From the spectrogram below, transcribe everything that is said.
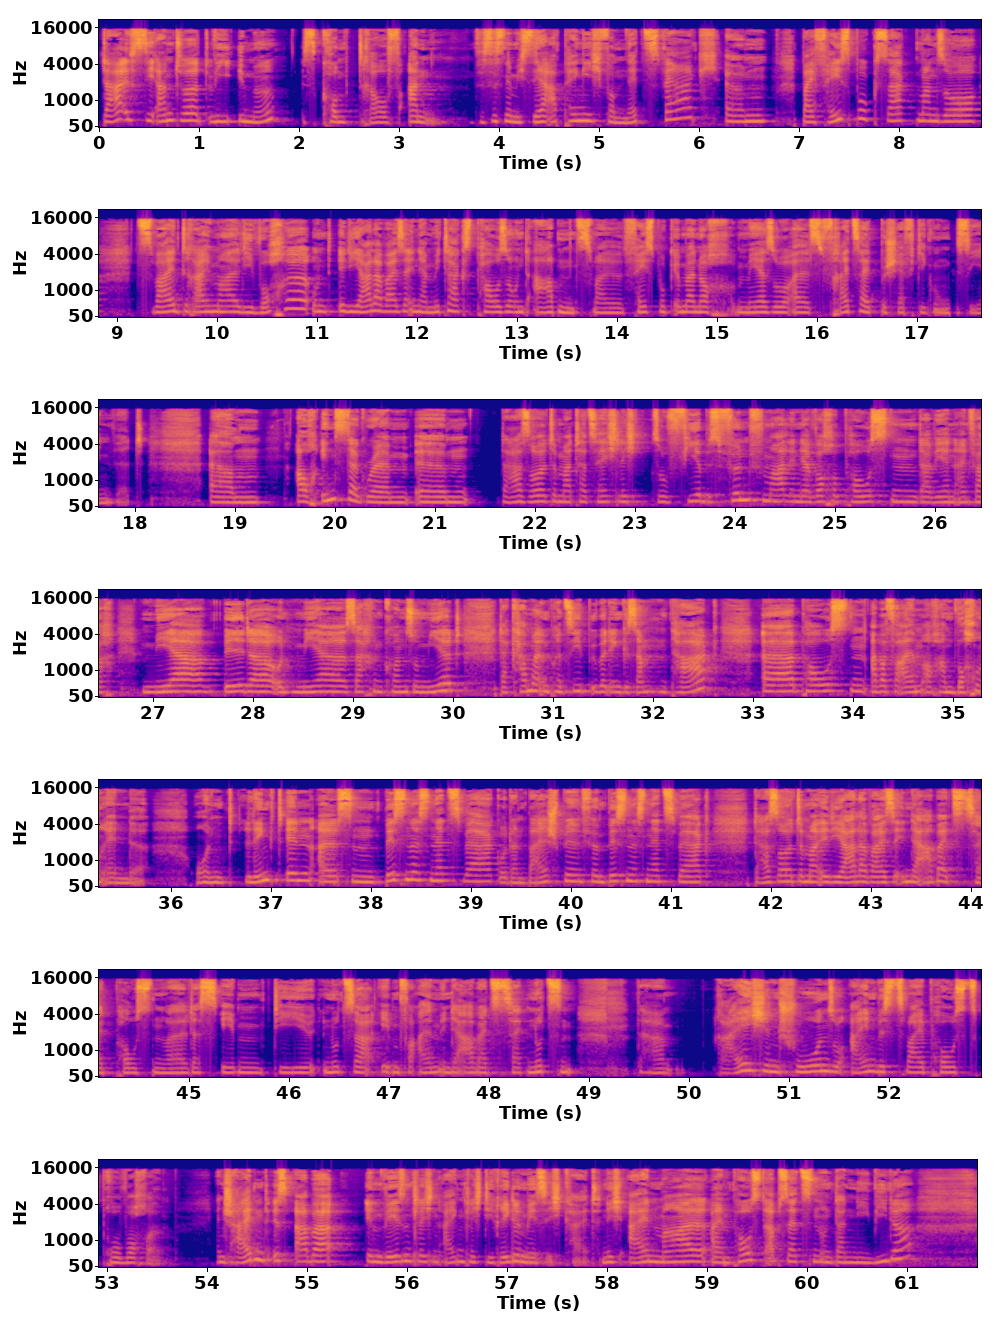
Da ist die Antwort wie immer, es kommt drauf an. Das ist nämlich sehr abhängig vom Netzwerk. Ähm, bei Facebook sagt man so zwei, dreimal die Woche und idealerweise in der Mittagspause und abends, weil Facebook immer noch mehr so als Freizeitbeschäftigung gesehen wird. Ähm, auch Instagram ähm, da sollte man tatsächlich so vier bis fünf Mal in der Woche posten. Da werden einfach mehr Bilder und mehr Sachen konsumiert. Da kann man im Prinzip über den gesamten Tag äh, posten, aber vor allem auch am Wochenende. Und LinkedIn als ein Business-Netzwerk oder ein Beispiel für ein Business-Netzwerk, da sollte man idealerweise in der Arbeitszeit posten, weil das eben die Nutzer eben vor allem in der Arbeitszeit nutzen. Da reichen schon so ein bis zwei Posts pro Woche. Entscheidend ist aber im Wesentlichen eigentlich die Regelmäßigkeit. Nicht einmal einen Post absetzen und dann nie wieder,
